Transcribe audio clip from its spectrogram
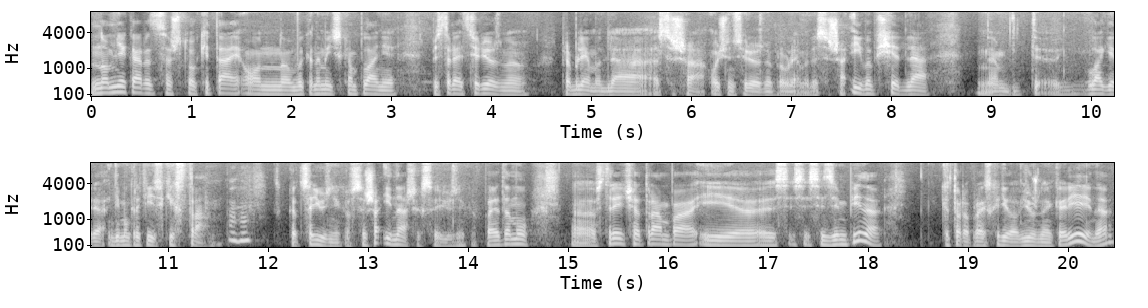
Но мне кажется, что Китай, он в экономическом плане представляет серьезную проблему для США, очень серьезную проблему для США и вообще для э, т- лагеря демократических стран, как союзников США и наших союзников. Поэтому э, встреча Трампа и э, Си Си- Си Цзиньпина, которая происходила в Южной Корее, да,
